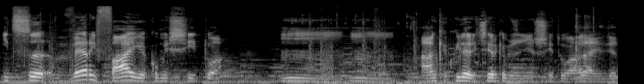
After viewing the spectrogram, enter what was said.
It's very fig come situa. Mm, mm. Anche qui le ricerche bisogna situare. Dai,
